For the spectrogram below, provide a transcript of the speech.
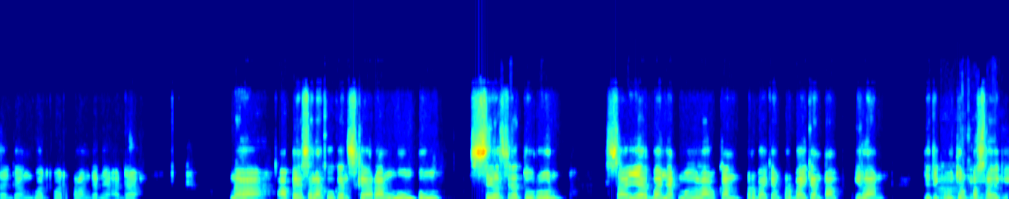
uh, gangguan kepada pelanggan yang ada. Nah, apa yang saya lakukan sekarang mumpung salesnya turun, saya banyak melakukan perbaikan-perbaikan tampilan. Jadi hmm, kebetulan okay. pas lagi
